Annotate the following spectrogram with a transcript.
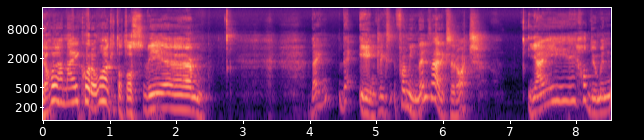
Ja, ja, nei, korona har ikke tatt oss. Vi eh, det, er, det er egentlig For min del så er det ikke så rart. Jeg hadde jo min,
